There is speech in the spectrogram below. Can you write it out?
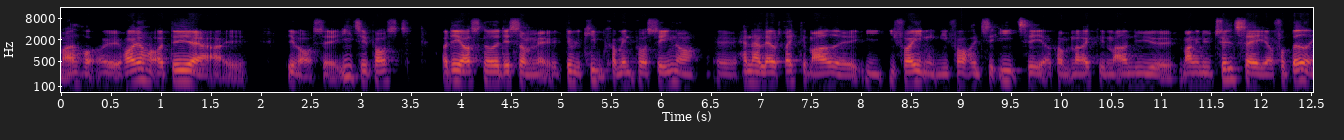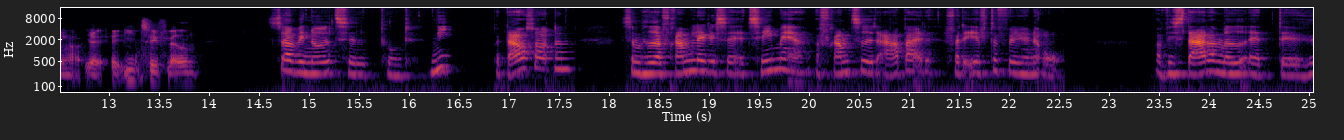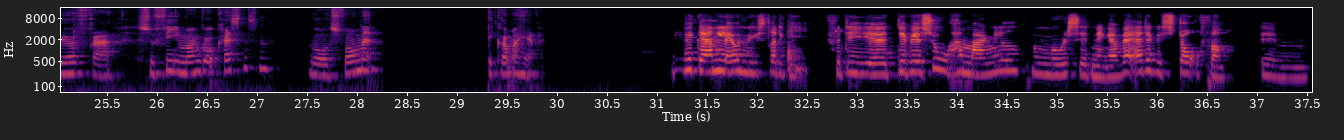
meget øh, højere, og det er, øh, det er vores øh, IT-post. Og det er også noget af det, som øh, det vil Kim komme ind på senere. Øh, han har lavet rigtig meget øh, i, i foreningen i forhold til IT og kommet med rigtig meget nye, øh, mange nye tiltag og forbedringer ja, af IT-fladen. Så er vi nået til punkt 9 på dagsordenen, som hedder fremlæggelse af temaer og fremtidigt arbejde for det efterfølgende år. Og vi starter med at øh, høre fra Sofie Mongård Christensen, vores formand. Det kommer her. Vi vil gerne lave en ny strategi, fordi øh, DBSU har manglet nogle målsætninger. Hvad er det, vi står for? Øhm,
